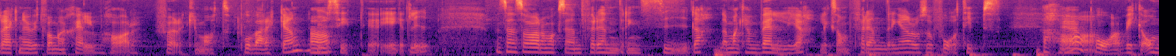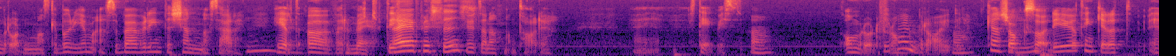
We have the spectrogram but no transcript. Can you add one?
räkna ut vad man själv har för klimatpåverkan Ja. i sitt eh, eget liv. Men sen så har de också en förändringssida där man kan välja liksom, förändringar och så få tips eh, Jaha. på vilka områden man ska börja med. Så behöver det inte kännas så här Mm. helt övermäktigt. Nej, precis. Utan att man tar det eh, stegvis. Ja. Område för Det var en bra idé. Kanske också, det är, jag tänker att eh,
